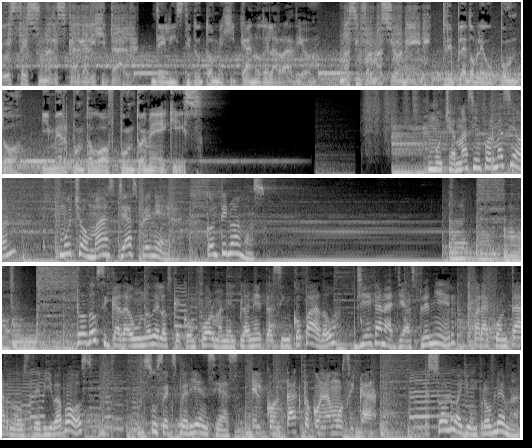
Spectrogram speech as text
Esta es una descarga digital del Instituto Mexicano de la Radio. Más información en www.imer.gov.mx. Mucha más información, mucho más Jazz Premier. Continuamos. Todos y cada uno de los que conforman el planeta sincopado llegan a Jazz Premier para contarnos de viva voz sus experiencias, el contacto con la música. Solo hay un problema.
